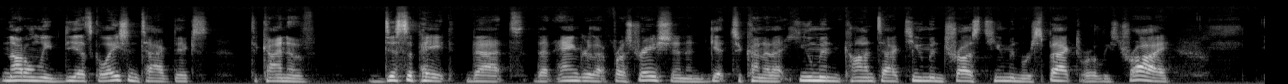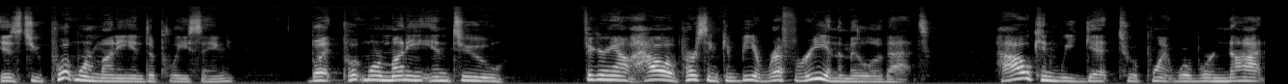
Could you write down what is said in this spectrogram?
not only de-escalation tactics to kind of dissipate that that anger, that frustration, and get to kind of that human contact, human trust, human respect, or at least try, is to put more money into policing, but put more money into figuring out how a person can be a referee in the middle of that. How can we get to a point where we're not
